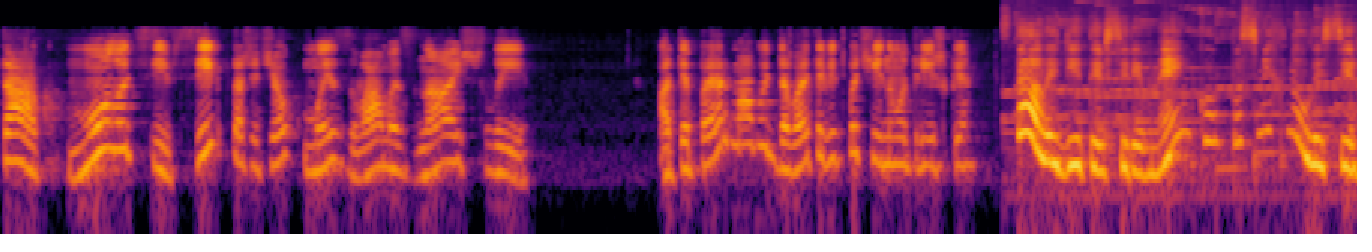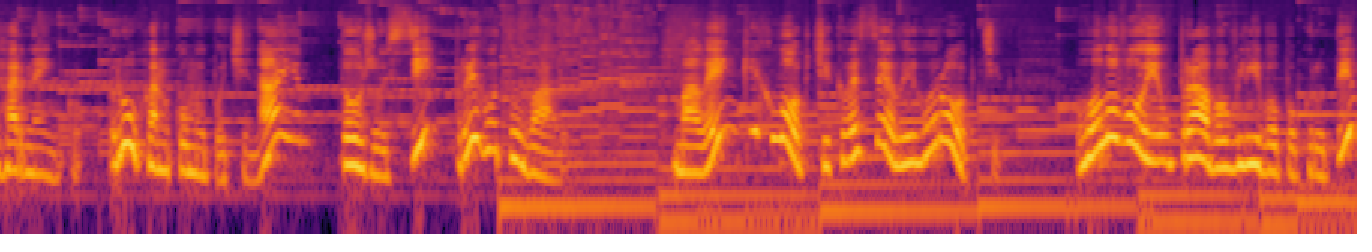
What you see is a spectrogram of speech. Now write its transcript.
Так, молодці. Всіх пташечок ми з вами знайшли. А тепер, мабуть, давайте відпочинемо трішки. Стали діти всі рівненько, посміхнулись всі гарненько. Руханку ми починаємо, тож усі приготувались. Маленький хлопчик, веселий горобчик, головою вправо-вліво покрутив,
